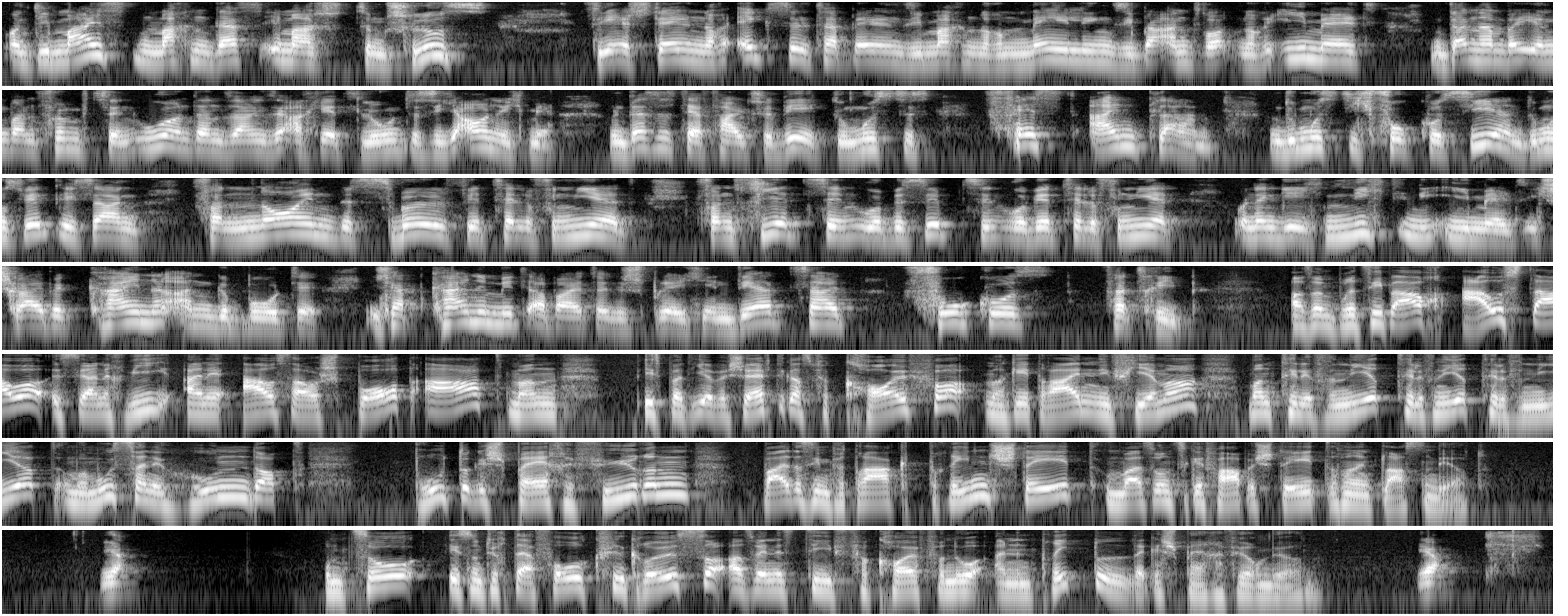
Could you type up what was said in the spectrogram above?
Und die meisten machen das immer zum Schluss, Sie erstellen noch Excel-Tabellen, sie machen noch ein Mailing, sie beantworten noch E-Mails und dann haben wir irgendwann 15 Uhr und dann sagen sie, ach, jetzt lohnt es sich auch nicht mehr. Und das ist der falsche Weg. Du musst es fest einplanen und du musst dich fokussieren. Du musst wirklich sagen, von 9 bis 12 wird telefoniert, von 14 Uhr bis 17 Uhr wird telefoniert und dann gehe ich nicht in die E-Mails, ich schreibe keine Angebote, ich habe keine Mitarbeitergespräche. In der Zeit Fokus, Vertrieb. Also im Prinzip auch Ausdauer ist ja eigentlich wie eine Ausdauersportart. Man ist bei dir beschäftigt als Verkäufer, man geht rein in die Firma, man telefoniert, telefoniert, telefoniert und man muss seine 100 Bruttogespräche führen, weil das im Vertrag drinsteht und weil sonst die Gefahr besteht, dass man entlassen wird. Ja. Und so ist natürlich der Erfolg viel größer, als wenn es die Verkäufer nur einen Drittel der Gespräche führen würden. Ja,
